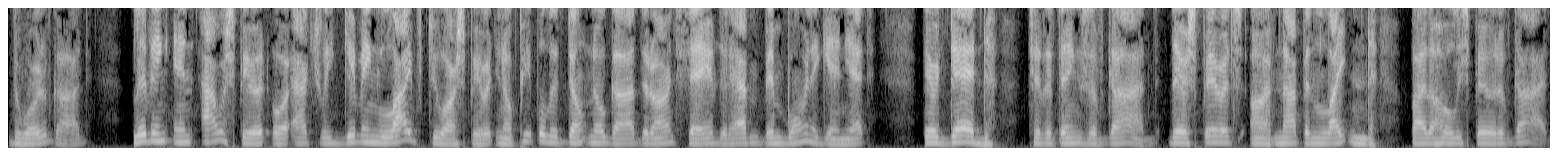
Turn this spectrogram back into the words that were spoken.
the Word of God, living in our spirit or actually giving life to our spirit. You know, people that don't know God, that aren't saved, that haven't been born again yet, they're dead to the things of God. Their spirits have not been lightened by the Holy Spirit of God.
